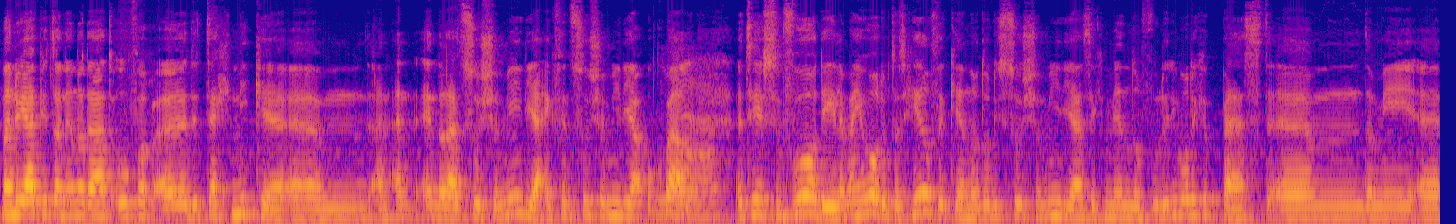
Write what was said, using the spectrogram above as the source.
Maar nu heb je het dan inderdaad over eh, de technieken ehm, en, en inderdaad social media. Ik vind social media ook wel, Ja. het heeft zijn voordelen, maar je hoort ook dat heel veel kinderen door die social media zich minder voelen. Die worden gepest ehm, daarmee. eh,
